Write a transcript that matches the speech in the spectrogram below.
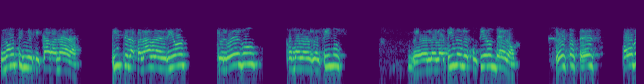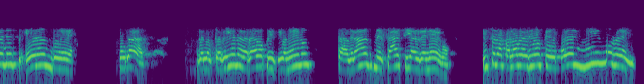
no significaba nada. Dice la palabra de Dios que luego, como lo decimos, eh, los latinos le pusieron dedo. Estos tres jóvenes eran de Judá, de los que habían agarrado prisioneros, Sadrás, Mesach y Abednego. Dice la palabra de Dios que fue el mismo rey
